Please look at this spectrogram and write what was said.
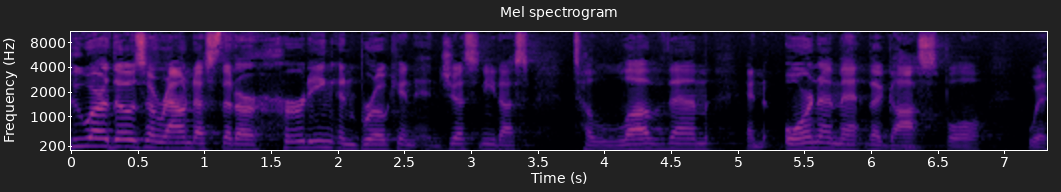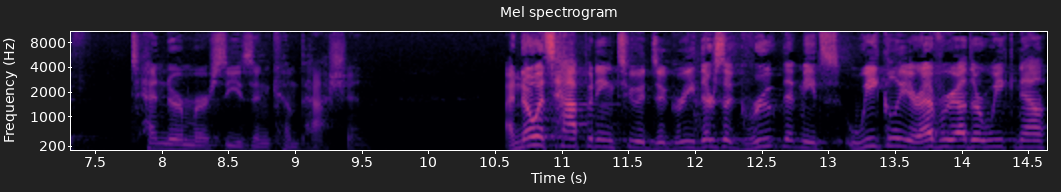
who are those around us that are hurting and broken and just need us to love them and ornament the gospel with tender mercies and compassion? I know it's happening to a degree. There's a group that meets weekly or every other week now,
